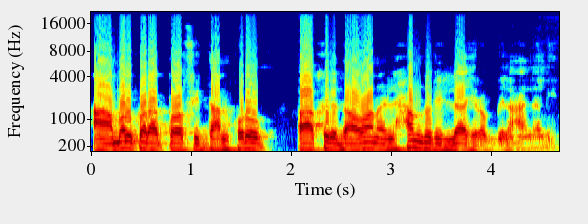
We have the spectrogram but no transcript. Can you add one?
আমল করার তৌফিক দান করুক। আখির দাওয়ান আলহামদুলিল্লাহ রবিল আলামিন।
